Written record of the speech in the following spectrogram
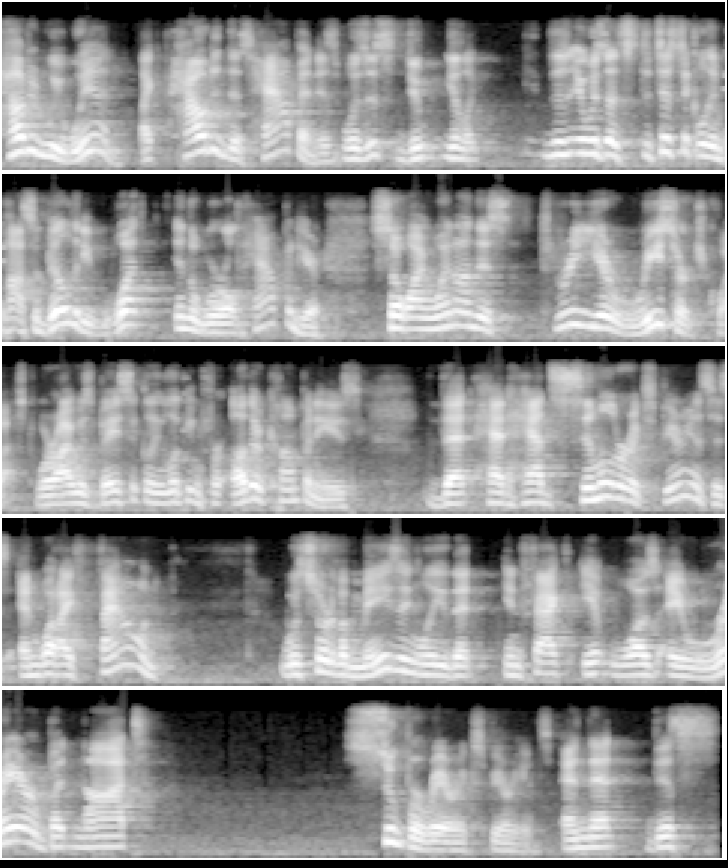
How did we win? Like, how did this happen? Is was this do you know, like it was a statistical impossibility. What in the world happened here? So I went on this three-year research quest where I was basically looking for other companies that had had similar experiences. And what I found was sort of amazingly that, in fact, it was a rare but not super rare experience, and that this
